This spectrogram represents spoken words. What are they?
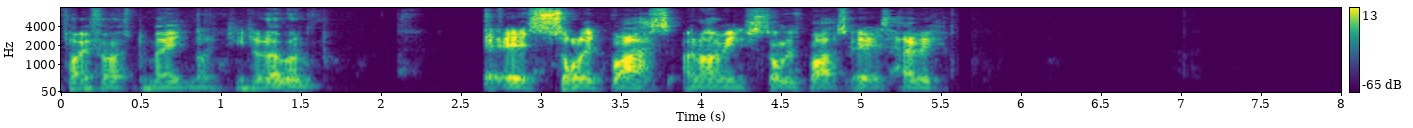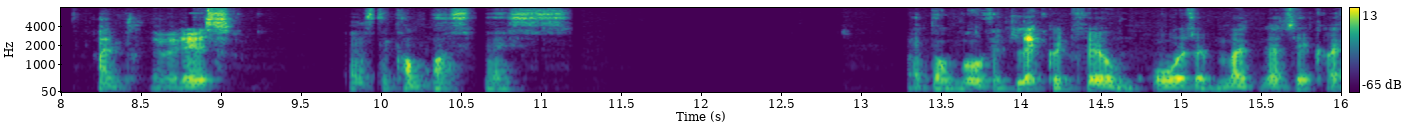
31st of May 1911. It is solid brass, and I mean solid brass, it is heavy. And there it is. There's the compass base. I don't know if it's liquid film or is it magnetic. I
